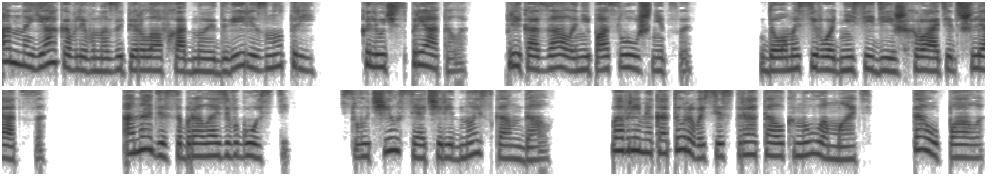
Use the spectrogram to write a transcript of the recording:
Анна Яковлевна заперла входную дверь изнутри, ключ спрятала, приказала непослушнице. «Дома сегодня сидишь, хватит шляться». А Надя собралась в гости, случился очередной скандал, во время которого сестра толкнула мать. Та упала,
